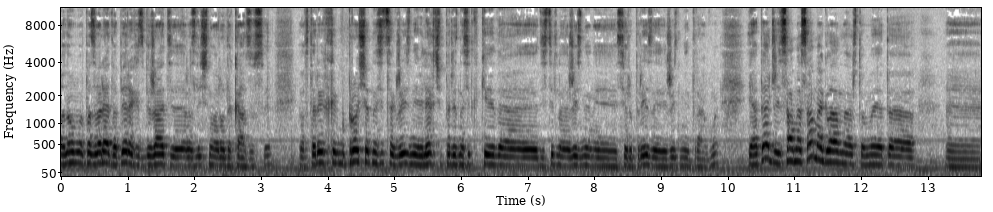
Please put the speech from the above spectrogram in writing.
он позволяет, во-первых, избежать э, различного рода казусы. Во-вторых, как бы проще относиться к жизни и легче переносить какие-то э, действительно жизненные сюрпризы и жизненные травмы. И опять же, самое-самое главное, что мы это э,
